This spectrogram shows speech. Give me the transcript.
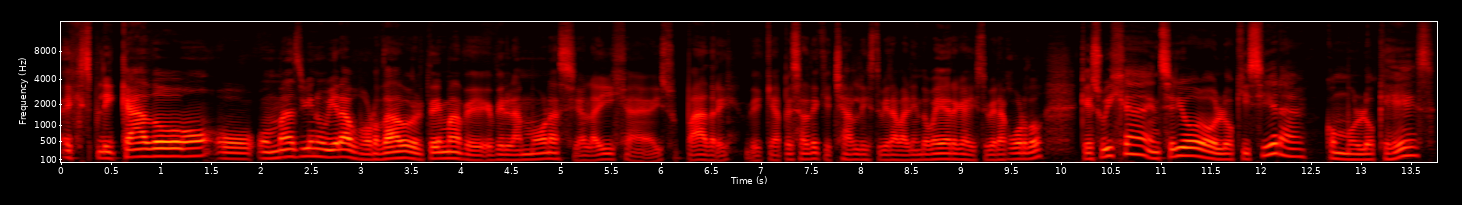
explicado o, o, más bien hubiera abordado el tema de, del amor hacia la hija y su padre, de que a pesar de que Charlie estuviera valiendo verga y estuviera gordo, que su hija en serio lo quisiera como lo que es.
